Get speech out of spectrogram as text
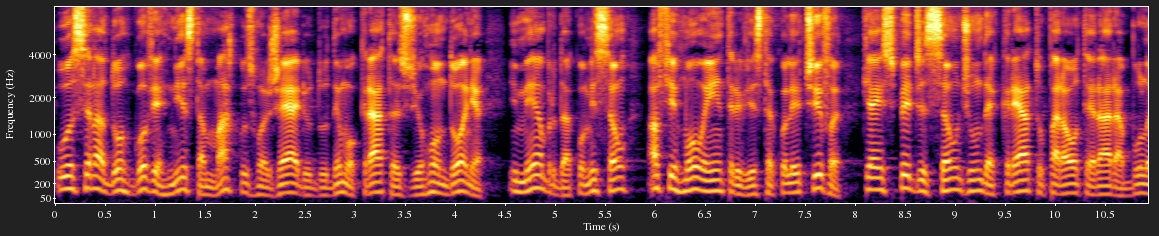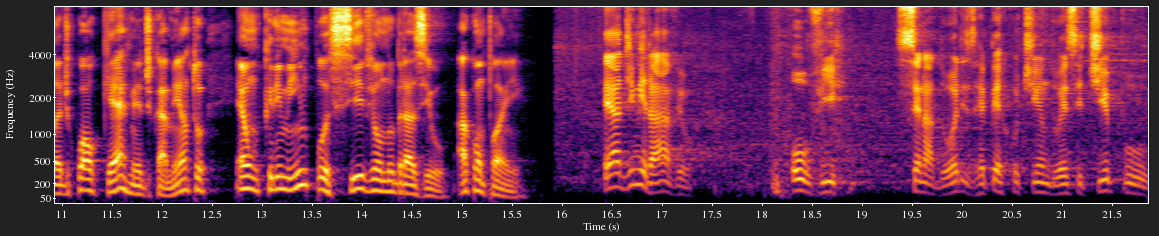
o senador governista Marcos Rogério, do Democratas de Rondônia e membro da comissão, afirmou em entrevista coletiva que a expedição de um decreto para alterar a bula de qualquer medicamento é um crime impossível no Brasil. Acompanhe. É admirável ouvir senadores repercutindo esse tipo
